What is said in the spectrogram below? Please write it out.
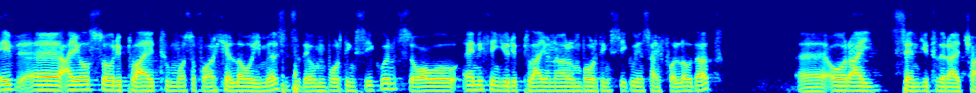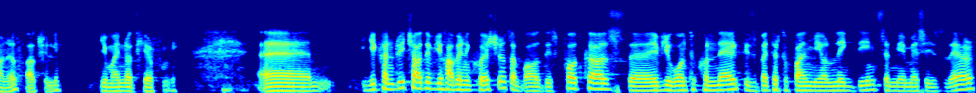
if, uh, I also reply to most of our hello emails. It's the onboarding sequence. So anything you reply on our onboarding sequence, I follow that. Uh, or I send you to the right channel, actually. You might not hear from me. Um, you can reach out if you have any questions about this podcast. Uh, if you want to connect, it's better to find me on LinkedIn. Send me a message there.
